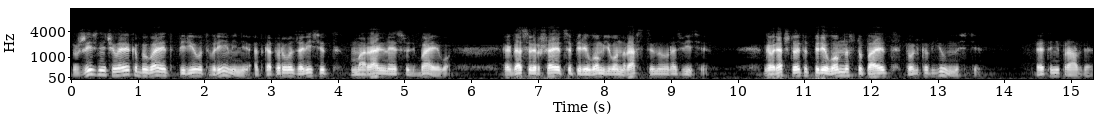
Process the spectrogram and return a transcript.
В жизни человека бывает период времени, от которого зависит моральная судьба его, когда совершается перелом его нравственного развития. Говорят, что этот перелом наступает только в юности. Это неправда.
